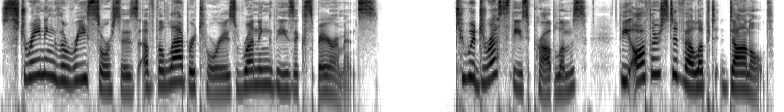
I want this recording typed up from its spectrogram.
straining the resources of the laboratories running these experiments. To address these problems, the authors developed Donald,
